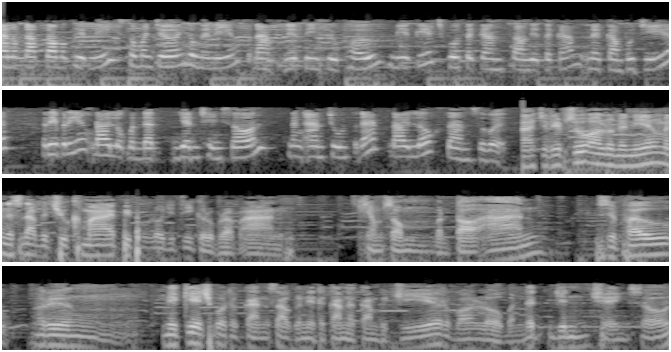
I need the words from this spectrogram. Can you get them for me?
ចាលំដាប់តមកទៀតនេះសូមអញ្ជើញលោកអ្នកនាងស្ដាប់នេតិសៀវភៅមាគ៌ាឆ្ពោះទៅកាន់សោន្យតកម្មនៅកម្ពុជារៀបរៀងដោយលោកបណ្ឌិតយិនឆេងសននិងអានជូនស្ដាប់ដោយលោកសានសវតជម្រាបសួរអស់លោកអ្នកនាងមនស្ដាប់វិទ្យុខ្មែរពីពលរដ្ឋទីគោរពរាប់អានខ្ញុំសូមបន្តអានសៀវភៅរឿងមេគាឆ្ពោះទៅកាន់សោកនាដកម្មនៅកម្ពុជារបស់លោកបណ្ឌិតយិនឆេងសូន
